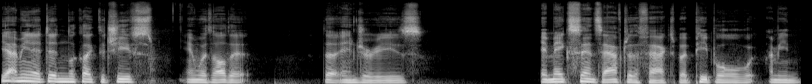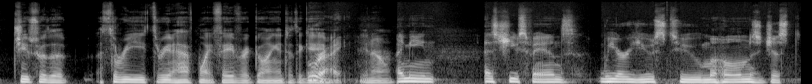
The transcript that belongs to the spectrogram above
Yeah, I mean, it didn't look like the Chiefs, and with all the the injuries, it makes sense after the fact. But people, I mean, Chiefs were the a three three and a half point favorite going into the game, Right. You know, I mean, as Chiefs fans, we are used to Mahomes just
